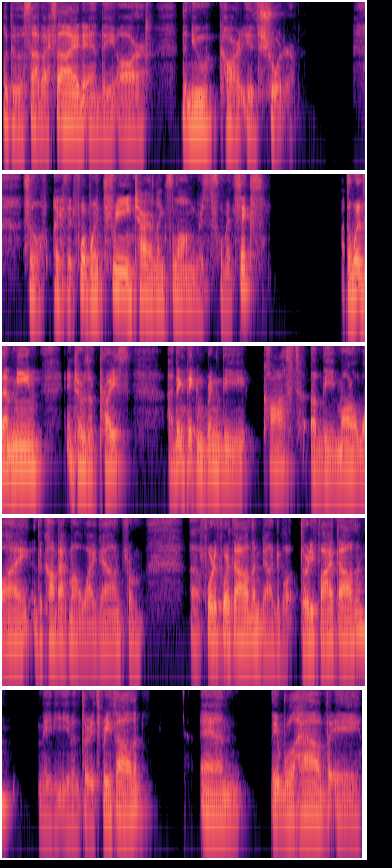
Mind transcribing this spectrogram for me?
look at those side by side and they are, the new car is shorter. So like I said, 4.3 tire lengths long versus 4.6. So what does that mean in terms of price? I think they can bring the cost of the Model Y, the compact Model Y down from uh, 44,000 down to about 35,000, maybe even 33,000. And it will have a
